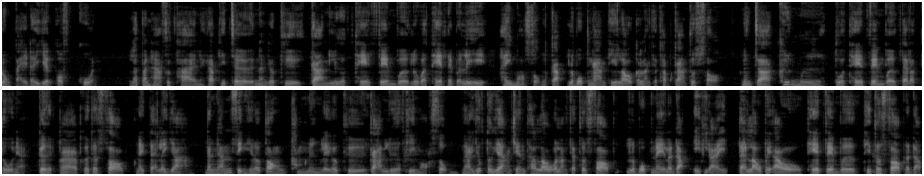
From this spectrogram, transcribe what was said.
ลงไปได้เยอะพอสมควร และปัญหาสุดท้ายนะครับที่เจอนั่นก็คือการเลือก test framework หรือว่า test library ให้เหมาะสมกับระบบงานที่เรากำลังจะทำการทดสอบ เนื่องจากเครื่องมือตัว test framework แต่ละตัวเนี่ย เกิดมาเพื่อทดสอบในแต่ละอย่าง ดังนั้นสิ่งที่เราต้องคำนึงเลยก็คือการเลือกที่เหมาะสมนะยกตัวอย่างเช่นถ้าเรากำลังจะทดสอบระบบในระดับ API แต่เราไปเอา test framework ที่ทดสอบระดับ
